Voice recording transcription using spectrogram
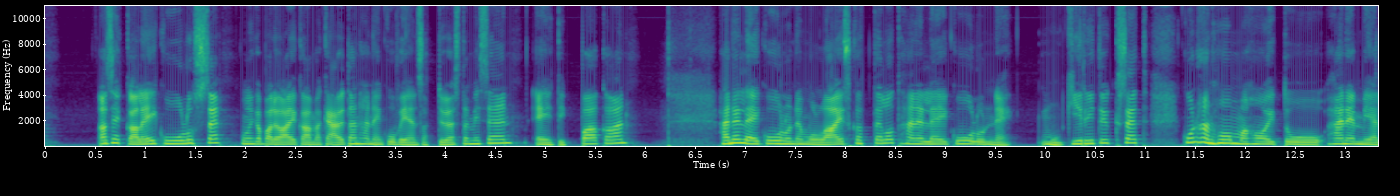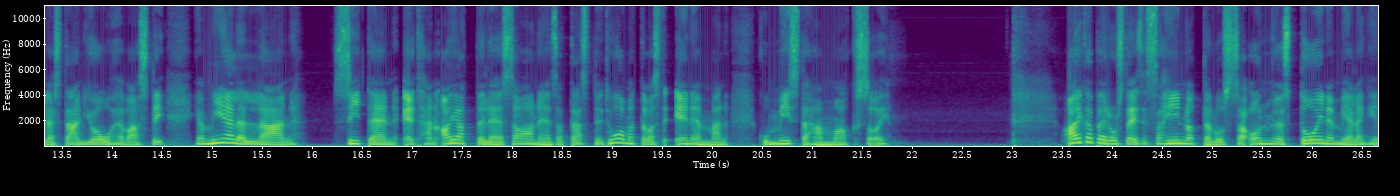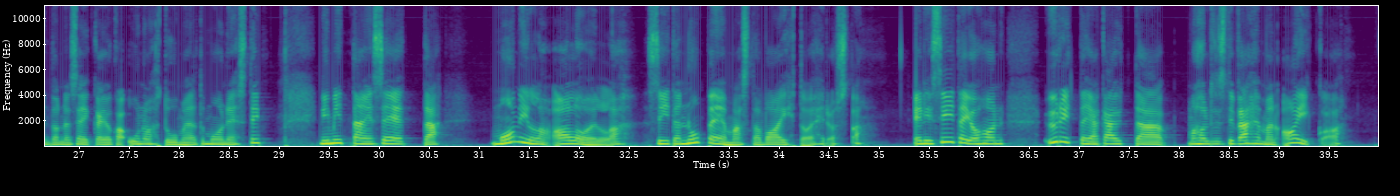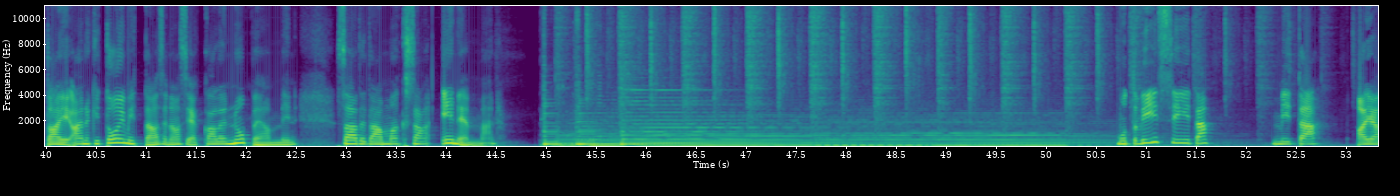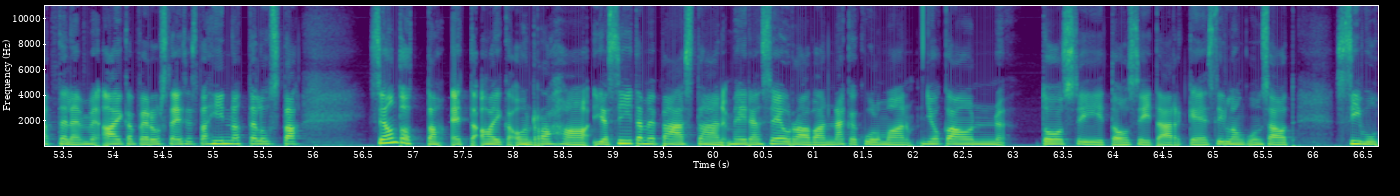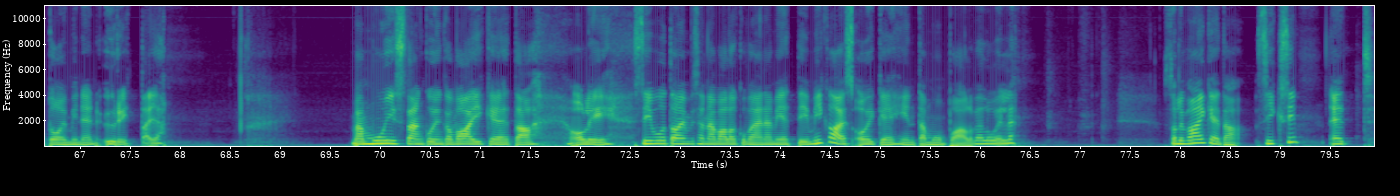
Asiakkaalle ei kuulu se, kuinka paljon aikaa mä käytän hänen kuviensa työstämiseen, ei tippaakaan. Hänelle ei kuulu ne mun laiskottelut, hänelle ei kuulu ne mun kiritykset, kunhan homma hoituu hänen mielestään jouhevasti ja mielellään siten, että hän ajattelee saaneensa tästä nyt huomattavasti enemmän kuin mistä hän maksoi. Aikaperusteisessa hinnoittelussa on myös toinen mielenkiintoinen seikka, joka unohtuu meiltä monesti, nimittäin se, että monilla aloilla siitä nopeammasta vaihtoehdosta, eli siitä, johon yrittäjä käyttää mahdollisesti vähemmän aikaa, tai ainakin toimittaa sen asiakkaalle nopeammin, saatetaan maksaa enemmän. Mutta viisi siitä, mitä ajattelemme aikaperusteisesta hinnoittelusta. Se on totta, että aika on rahaa, ja siitä me päästään meidän seuraavaan näkökulmaan, joka on tosi, tosi tärkeä silloin, kun sä oot sivutoiminen yrittäjä. Mä muistan, kuinka vaikeeta oli sivutoimisena valokuvaajana miettiä, mikä olisi oikea hinta mun palveluille. Se oli vaikeaa siksi, että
